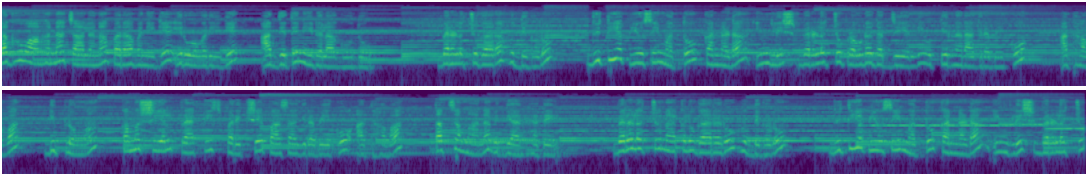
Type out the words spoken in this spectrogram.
ಲಘು ವಾಹನ ಚಾಲನಾ ಪರವಾನಿಗೆ ಇರುವವರಿಗೆ ಆದ್ಯತೆ ನೀಡಲಾಗುವುದು. ಬೆರಳಚ್ಚುಗಾರ ಹುದ್ದೆಗಳು. ದ್ವಿತೀಯ ಪಿಯುಸಿ ಮತ್ತು ಕನ್ನಡ, ಇಂಗ್ಲಿಷ್ ಬೆರಳಚ್ಚು ಪ್ರೌಢ ದರ್ಜೆಯಲ್ಲಿ ಉತ್ತೀರ್ಣರಾಗಿರಬೇಕು ಅಥವಾ ಡಿಪ್ಲೊಮಾ, ಕಮರ್ಷಿಯಲ್ ಪ್ರಾಕ್ಟೀಸ್ ಪರೀಕ್ಷೆ ಪಾಸಾಗಿರಬೇಕು ಅಥವಾ ತತ್ಸಮಾನ ವಿದ್ಯಾರ್ಹತೆ. ಬೆರಳಚ್ಚು ನಕಲುಗಾರರು ಹುದ್ದೆಗಳು, ದ್ವಿತೀಯ ಪಿಯುಸಿ ಮತ್ತು ಕನ್ನಡ, ಇಂಗ್ಲಿಷ್ ಬೆರಳಚ್ಚು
